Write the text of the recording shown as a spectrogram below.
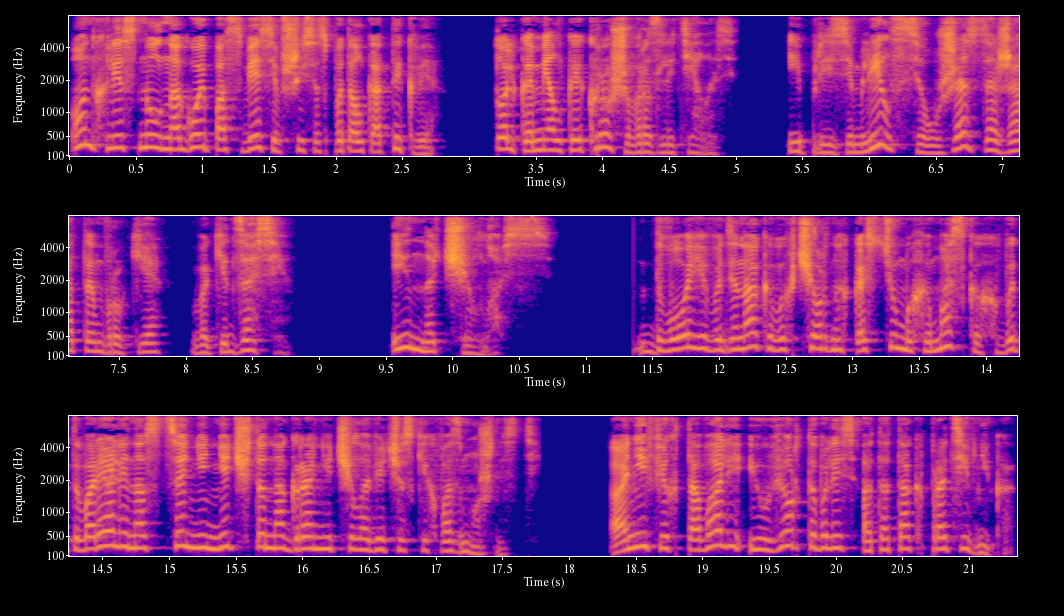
он хлестнул ногой по свесившейся с потолка тыкве. Только мелкое крошево разлетелось. И приземлился уже с зажатым в руке вакидзаси. И началось. Двое в одинаковых черных костюмах и масках вытворяли на сцене нечто на грани человеческих возможностей. Они фехтовали и увертывались от атак противника,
